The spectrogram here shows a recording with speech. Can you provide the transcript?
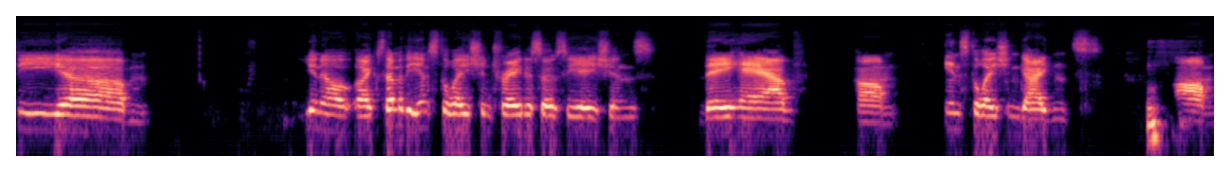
the um, you know, like some of the installation trade associations, they have um, installation guidance. Mm-hmm. Um,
